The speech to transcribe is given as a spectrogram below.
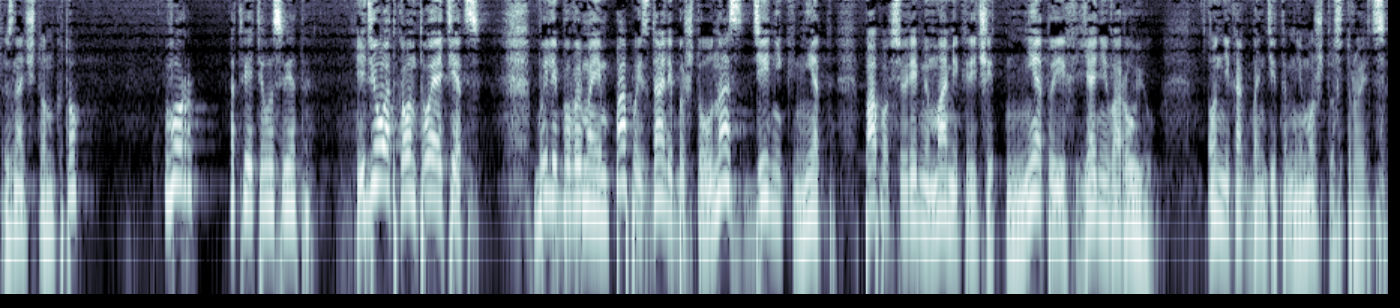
Значит, он кто? Вор, ответила Света. Идиотка, он твой отец. Были бы вы моим папой, знали бы, что у нас денег нет. Папа все время маме кричит, нету их, я не ворую. Он никак бандитом не может устроиться.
